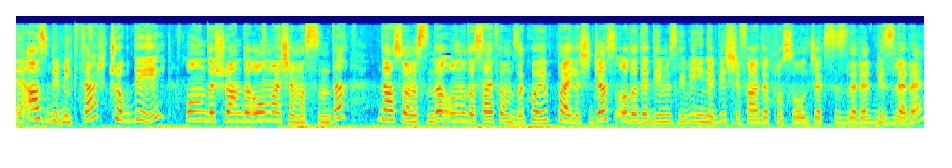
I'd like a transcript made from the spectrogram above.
E, az bir miktar, çok değil. Onun da şu anda olma aşamasında. Daha sonrasında onu da sayfamıza koyup paylaşacağız. O da dediğimiz gibi yine bir şifa deposu olacak sizlere, bizlere.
